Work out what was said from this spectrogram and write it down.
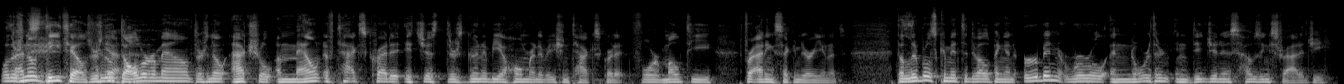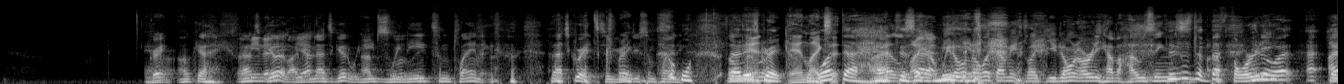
Well, there's no details. There's no Yeah. dollar amount. There's no actual amount of tax credit. It's just there's going to be a home renovation tax credit for multi for adding secondary units. The Liberals commit to developing an urban, rural, and northern indigenous housing strategy. Yeah, Great. okay, that's I mean, good. uh, I yeah, mean, that's good. We need absolutely. we need some planning. that's great. so you're going to do some planning. Well, The that is great. Dan likes what it. the I- heck does like, that we mean? don't know what that means. Like you don't already have a housing This is the best- authority you know what? I- I-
